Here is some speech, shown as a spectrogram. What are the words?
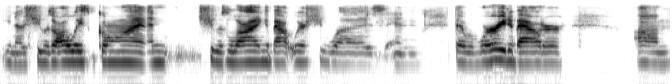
you know she was always gone. She was lying about where she was and they were worried about her. Um,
